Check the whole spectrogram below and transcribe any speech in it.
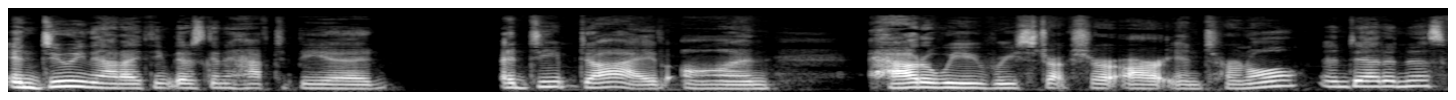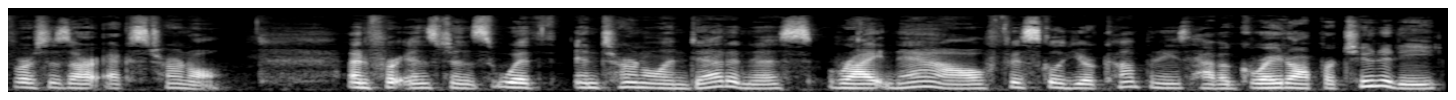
In doing that, I think there's going to have to be a, a deep dive on how do we restructure our internal indebtedness versus our external. And for instance, with internal indebtedness, right now, fiscal year companies have a great opportunity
